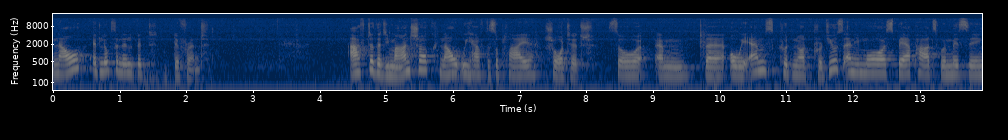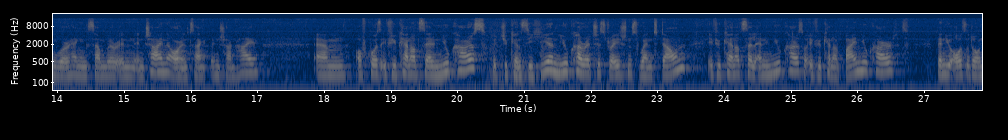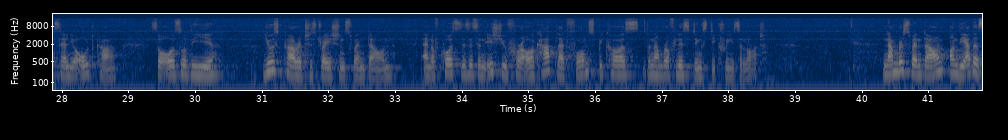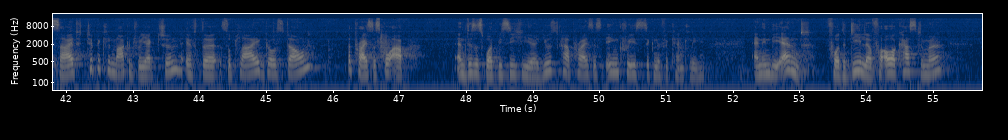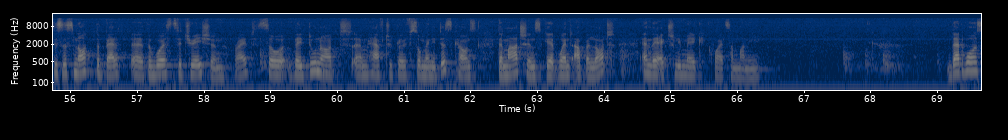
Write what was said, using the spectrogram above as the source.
Now it looks a little bit different. After the demand shock, now we have the supply shortage. So um, the OEMs could not produce anymore, spare parts were missing, were hanging somewhere in, in China or in, in Shanghai. Um, of course, if you cannot sell new cars, which you can see here, new car registrations went down. If you cannot sell any new cars or if you cannot buy new cars, then you also don't sell your old car. So also the used car registrations went down. And of course, this is an issue for our car platforms because the number of listings decrease a lot. Numbers went down. On the other side, typical market reaction, if the supply goes down, the prices go up. And this is what we see here. Used car prices increase significantly. And in the end, for the dealer, for our customer, this is not the, best, uh, the worst situation, right? So they do not um, have to give so many discounts. Their margins get, went up a lot, and they actually make quite some money. That was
